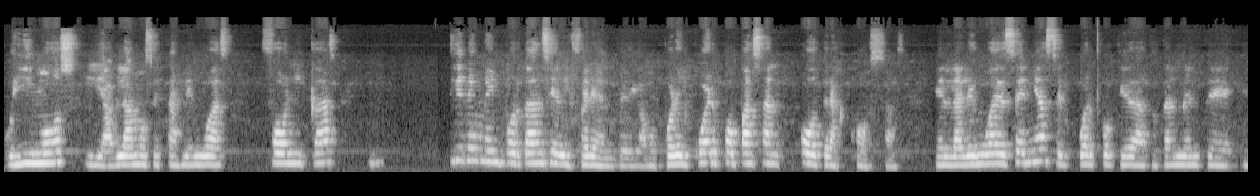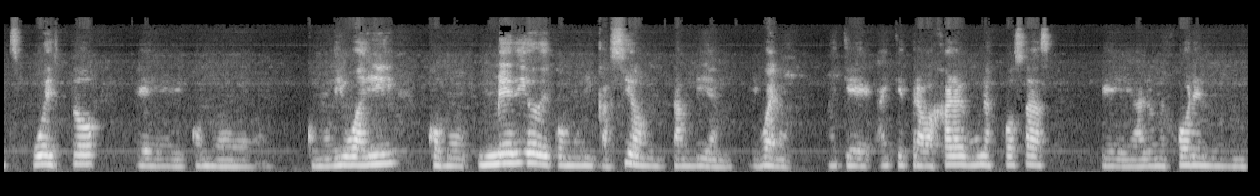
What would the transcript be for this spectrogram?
oímos y hablamos estas lenguas fónicas, tiene una importancia diferente, digamos. Por el cuerpo pasan otras cosas. En la lengua de señas el cuerpo queda totalmente expuesto, eh, como, como digo ahí, como medio de comunicación también. Y bueno, hay que, hay que trabajar algunas cosas que a lo mejor en,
